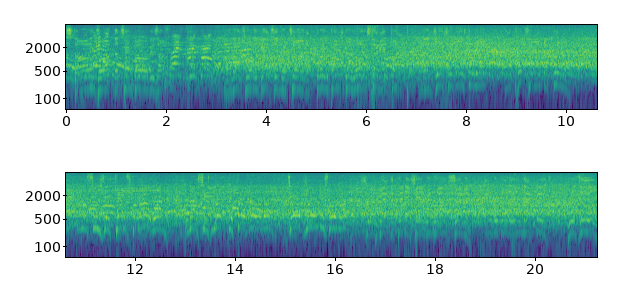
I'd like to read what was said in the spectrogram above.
starting to up the tempo of his own. And that's what he gets in return. A three-punch gun knocks the head back. And then Joshua goes to work and puts him on the floor. Muscles the case for that one. And that's just knocked the fight out of him. Job's almost over. Forget the finish here in round seven. Everybody on their feet. Breazeale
